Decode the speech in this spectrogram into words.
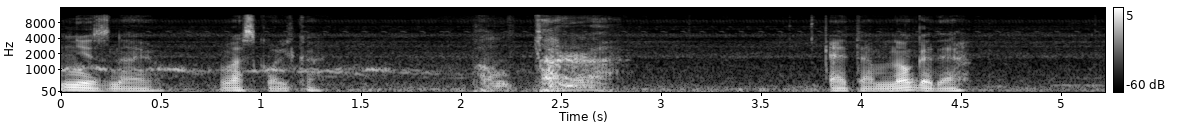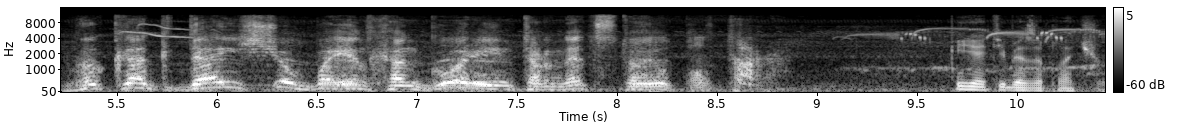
Не знаю. Во сколько? Полтора. Это много, да? Ну когда еще в Баянхангоре интернет стоил полтора? Я тебе заплачу.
